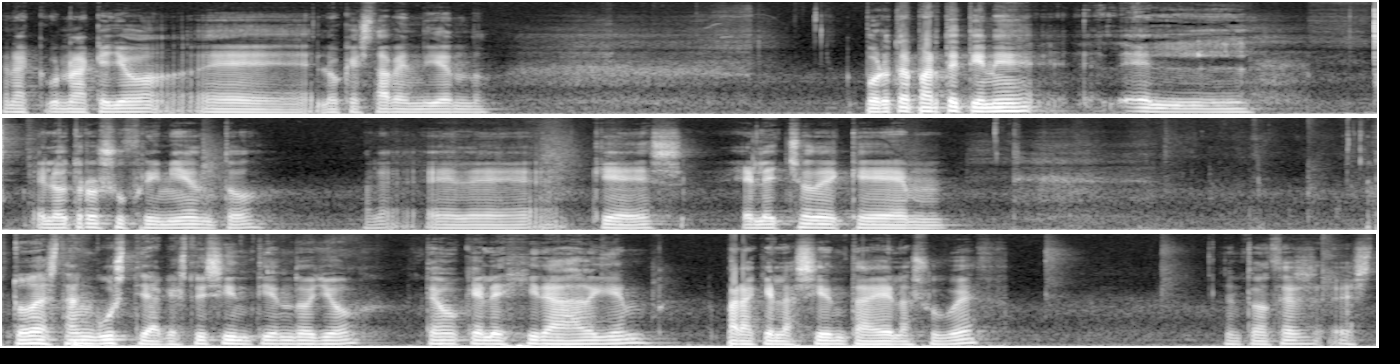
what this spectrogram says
en aquello eh, lo que está vendiendo. Por otra parte tiene el, el otro sufrimiento, que es el hecho de que mm, toda esta angustia que estoy sintiendo yo, tengo que elegir a alguien para que la sienta él a su vez. Entonces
